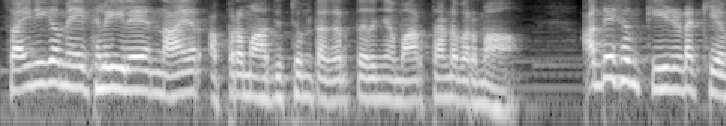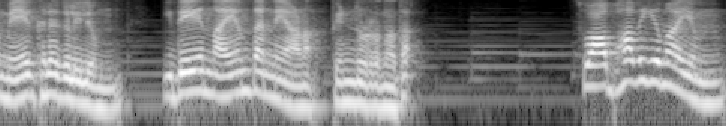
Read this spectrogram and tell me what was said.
സൈനിക മേഖലയിലെ നായർ അപ്രമാദിത്വം തകർത്തെറിഞ്ഞ മാർത്താണ്ഡവർമ്മ അദ്ദേഹം കീഴടക്കിയ മേഖലകളിലും ഇതേ നയം തന്നെയാണ് പിന്തുടർന്നത്. സ്വാഭാവികമായും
